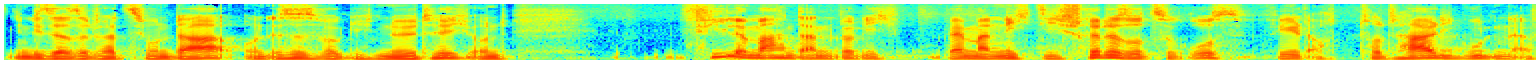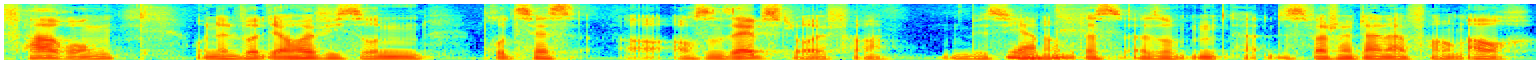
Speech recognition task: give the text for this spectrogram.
in dieser Situation da und ist es wirklich nötig? Und viele machen dann wirklich, wenn man nicht die Schritte so zu groß wählt, auch total die guten Erfahrungen. Und dann wird ja häufig so ein Prozess auch so ein Selbstläufer. Ein bisschen. Ja. Ne? Das, also, hm, das ist wahrscheinlich deine Erfahrung auch.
